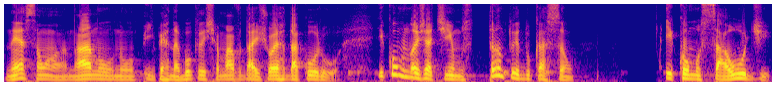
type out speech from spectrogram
Né? São lá no, no, em Pernambuco eles chamavam das joias da coroa. E como nós já tínhamos tanto educação e como saúde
